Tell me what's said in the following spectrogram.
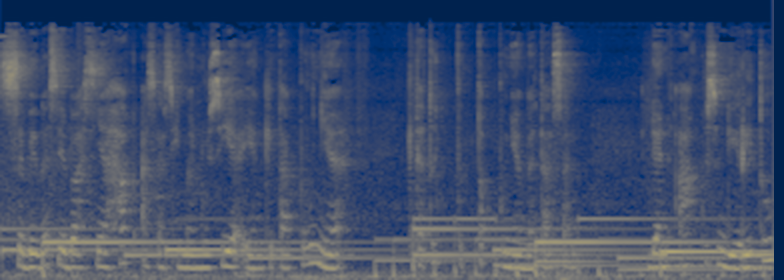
sebebas-bebasnya hak asasi manusia yang kita punya kita tuh tetap punya batasan. Dan aku sendiri tuh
